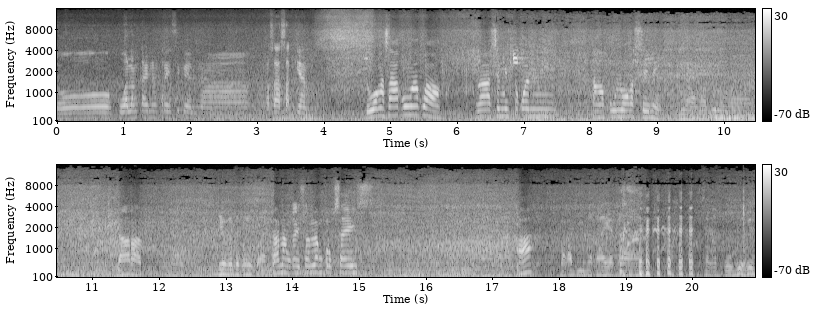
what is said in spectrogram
So, kuha lang tayo ng tricycle na kasasakyan. Duwa nga sako nga ko ah. Nga semento kon tanga pulo kasi na eh. Nga, mga punong Darat. Di ba ito pa yung kuhan? Tanang kaysa lang crook size. Ha? Baka di na kaya ta sa eh.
